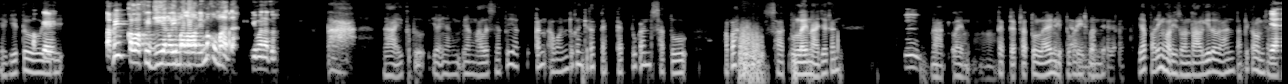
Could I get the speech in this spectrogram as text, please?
ya gitu Oke. jadi Tapi kalau Fiji yang 5 lawan 5 kumaha tah? Gimana tuh? ah nah itu tuh ya yang yang malesnya tuh ya kan awalnya tuh kan kita tap tap tuh kan satu apa satu lane aja kan Hmm. nah lane tap tap satu lane gitu kan cuman ya. ya paling horizontal gitu kan tapi kalau misalnya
